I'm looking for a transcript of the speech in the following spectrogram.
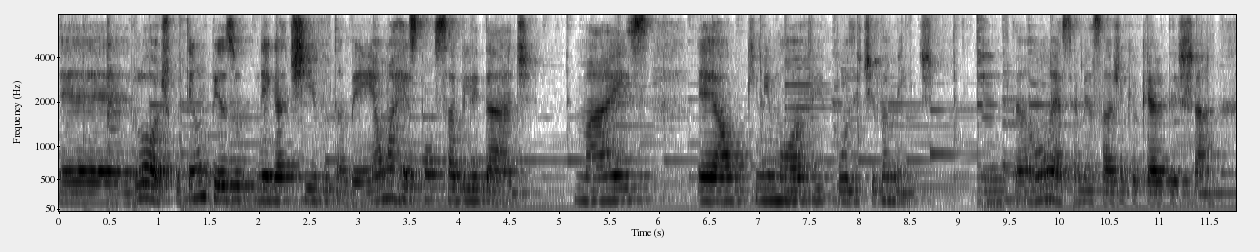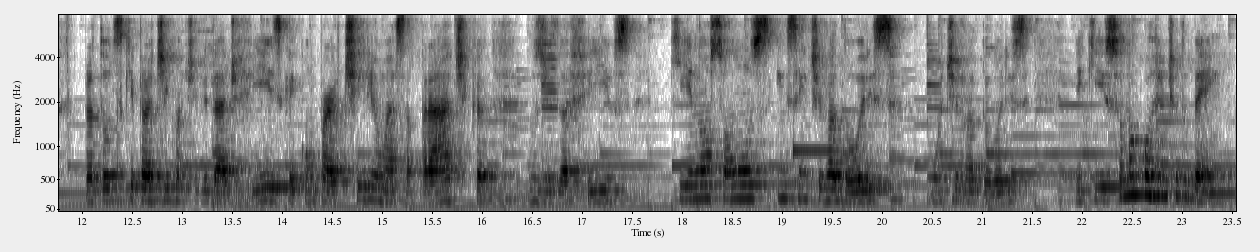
é, lógico, tem um peso negativo também, é uma responsabilidade, mas é algo que me move positivamente. Então, essa é a mensagem que eu quero deixar para todos que praticam atividade física e compartilham essa prática, os desafios, que nós somos incentivadores, motivadores e que isso é uma corrente do bem.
